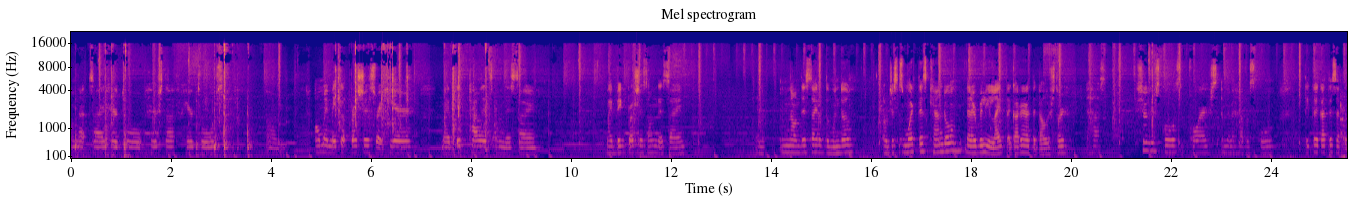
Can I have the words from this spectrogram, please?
on that side, hair tool, hair stuff, hair tools. Um, all my makeup brushes right here. My big palettes on this side. My big brushes on this side. And, and on this side of the window, or just this Muertes candle that I really liked. I got it at the dollar store. It has sugar skulls, of course, and then I have a skull. I think I got this at the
